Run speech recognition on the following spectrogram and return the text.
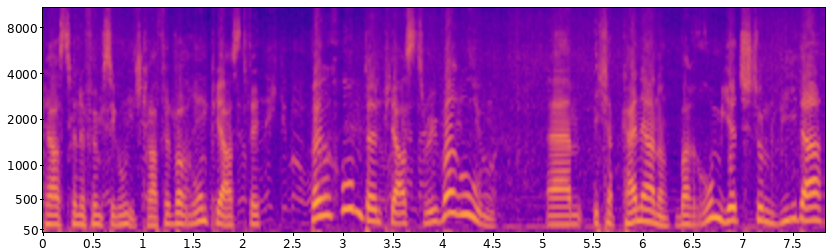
Piastri eine 5-Sekunden-Strafe. Warum Piastri? Warum denn Piastri? Warum? Ähm, ich habe keine Ahnung. Warum jetzt schon wieder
